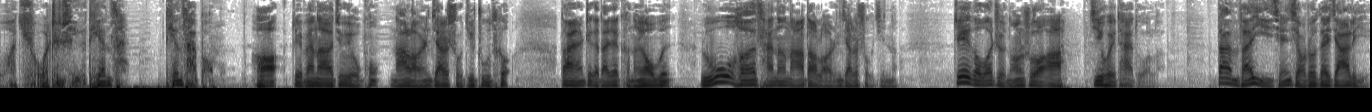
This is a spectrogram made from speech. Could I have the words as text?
我去，我真是一个天才，天才保姆。好，这边呢就有空拿老人家的手机注册。当然，这个大家可能要问，如何才能拿到老人家的手机呢？这个我只能说啊，机会太多了。但凡以前小时候在家里。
